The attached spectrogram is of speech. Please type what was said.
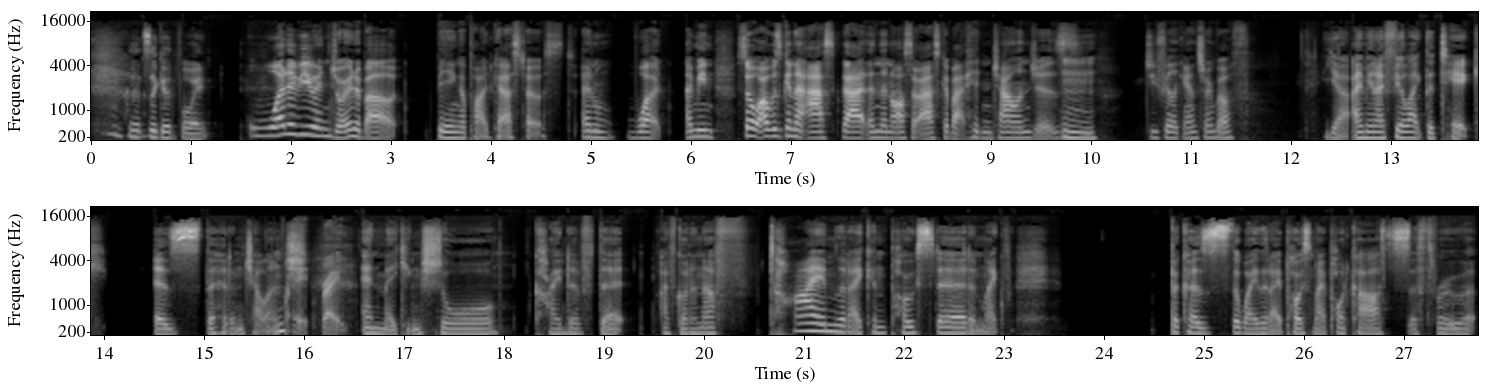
That's a good point. what have you enjoyed about being a podcast host? And what, I mean, so I was going to ask that and then also ask about hidden challenges. Mm. Do you feel like answering both? Yeah, I mean, I feel like the tech is the hidden challenge Right, right. and making sure kind of that I've got enough time that I can post it and like because the way that I post my podcasts are through a,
